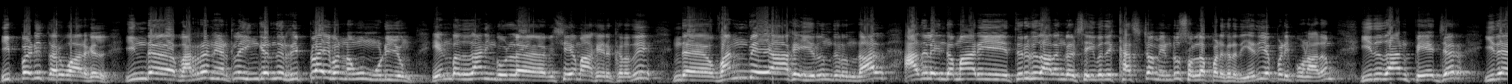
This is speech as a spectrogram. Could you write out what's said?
இப்படி தருவார்கள். இந்த வர்ற நேரத்தில் இங்கேருந்து ரிப்ளை பண்ணவும் முடியும் என்பதுதான் இங்கே உள்ள விஷயமாக இருக்கிறது. இந்த வன்வேயாக இருந்திருந்தால் அதில் இந்த மாதிரி திருகுதாளங்கள் செய்வது கஷ்டம் என்று சொல்லப்படுகிறது. எது எப்படி போனாலும் இதுதான் பேஜர் இதை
